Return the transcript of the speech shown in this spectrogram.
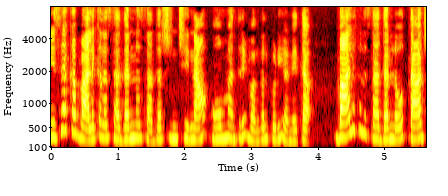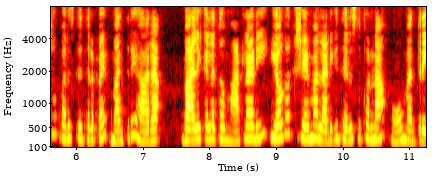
విశాఖ బాలికల సదన్ను సందర్శించిన హోంమంత్రి వంగల్పూడి అనేత బాలికల సదన్లో తాజా పరిస్థితులపై మంత్రి ఆరా. బాలికలతో మాట్లాడి యోగక్షేమాలు అడిగి తెలుసుకున్న హోంమంత్రి.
